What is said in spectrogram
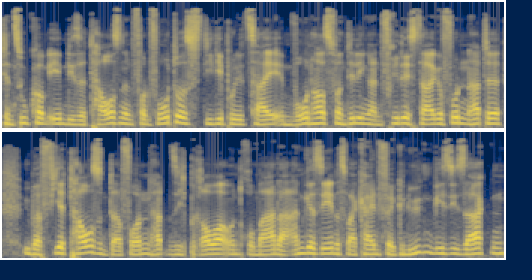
Hinzu kommen eben diese Tausenden von Fotos, die die Polizei im Wohnhaus von Dillinger in Friedrichsthal gefunden hatte. Über 4000 davon hatten sich Brauer und Romada angesehen. Es war kein Vergnügen, wie sie sagten,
